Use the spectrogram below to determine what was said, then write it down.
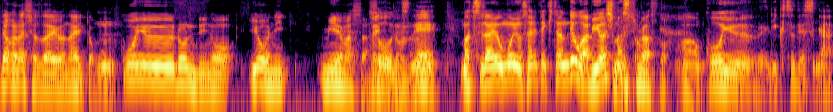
だから謝罪はないと、こういう論理のように見えましたね。そうですね。まあ辛い思いをされてきたんでお詫びはしますと。しますと、うん、こういう理屈ですが、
